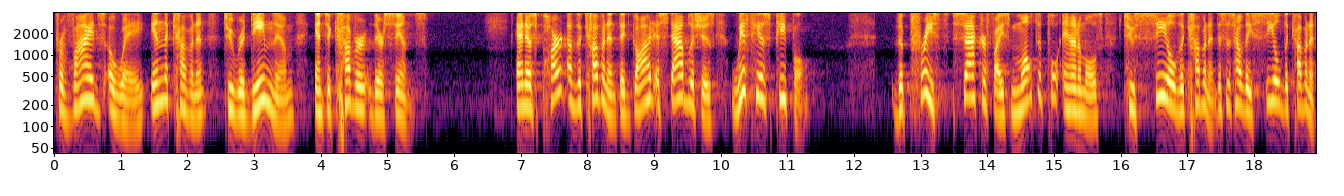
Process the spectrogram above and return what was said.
provides a way in the covenant to redeem them and to cover their sins. And as part of the covenant that God establishes with his people, the priests sacrifice multiple animals to seal the covenant. This is how they sealed the covenant.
